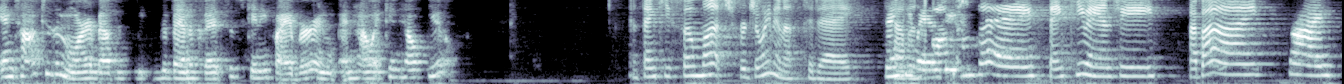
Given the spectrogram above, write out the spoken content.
and talk to them more about the, the benefits of skinny fiber and, and how it can help you. And thank you so much for joining us today. Thank Have you, an Angie. awesome day. Thank you, Angie. Bye-bye. Bye.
